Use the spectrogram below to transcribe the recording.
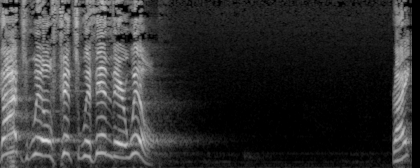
God's will fits within their will. Right?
